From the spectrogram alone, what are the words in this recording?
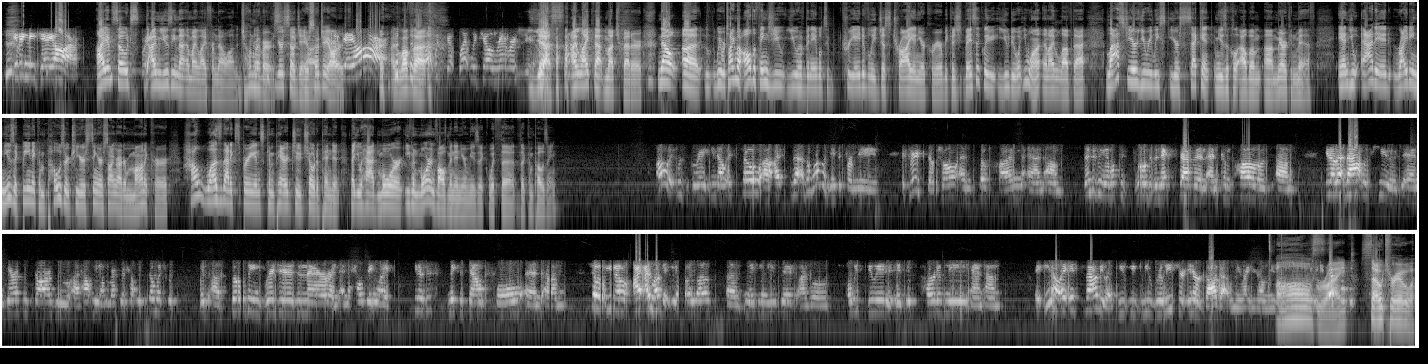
You're giving me Jr. I am so I'm using that in my life from now on. Joan Rivers. You're so Jr. You're so JR. Jr. I love What that. would jo- what would Joan Rivers? Yes, I like that much better. Now, uh, we were talking about all the things you you have been able to creatively just try in your career because basically you do what you want, and I love that. Last year, you released your second musical album, uh, American Myth, and you added writing music, being a composer to your singer songwriter moniker. How was that experience compared to Cho Dependent That you had more, even more involvement in your music with the the composing. Oh, it was great. You know, it's so uh, I the, the world of music for me, it's very social and so fun, and um, then to be able to go to the next step and and compose. Um, you know that that was huge, and Garrison Starr, who uh, helped me on the record, helped me so much with with uh, building bridges in there and and helping like you know just make the sound full and um, so you know I I love it. You know I love um, making music. I will always do it. it, it it's part of me, and um, it, you know it, it's fabulous. You, you you release your inner Gaga when you write your own music. Oh, Right. so true.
